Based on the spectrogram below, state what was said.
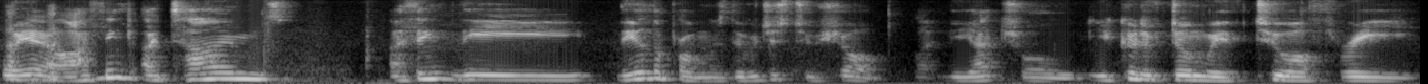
Well, yeah, I think I timed. I think the the other problem was they were just too short. Like the actual, you could have done with two or three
